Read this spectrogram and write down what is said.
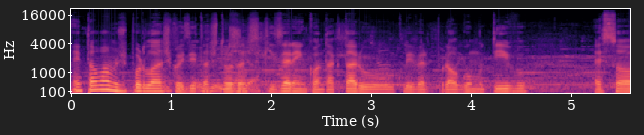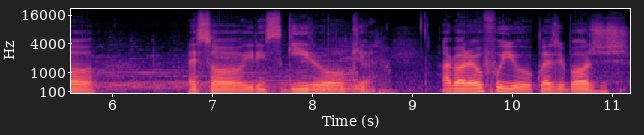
Então vamos pôr lá as coisitas todas. Se quiserem contactar o Cleaver por algum motivo, é só é só irem seguir ou o quê. Agora eu fui o Clésio Borges,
